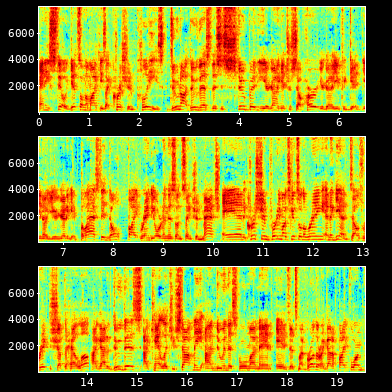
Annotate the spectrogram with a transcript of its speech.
and he still gets on the mic. He's like, Christian, please do not do this This is stupid. You're gonna get yourself hurt. You're gonna, you could get, you know, you're gonna get blasted. Don't fight Randy Orton in this unsanctioned match. And Christian pretty much gets on the ring and again tells Ric to shut the hell up. I gotta do this. I can't let you stop me. I'm doing this for my man Edge. That's my brother. I gotta fight for him.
